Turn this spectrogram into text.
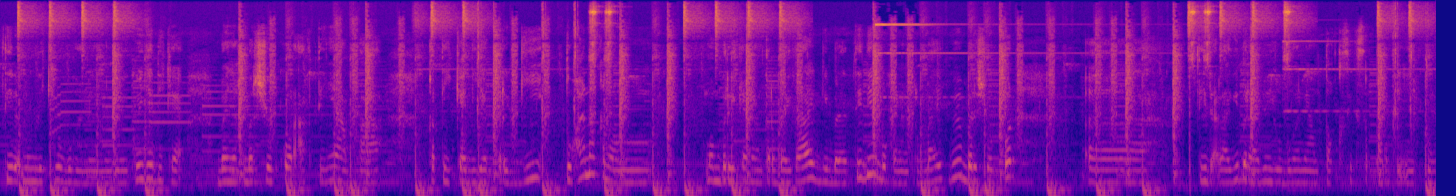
tidak memiliki hubungan dengan gue. Gue jadi kayak banyak bersyukur artinya apa? Ketika dia pergi Tuhan akan mem memberikan yang terbaik lagi. Berarti dia bukan yang terbaik. Gue bersyukur uh, tidak lagi berada di hubungan yang toksik seperti itu.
